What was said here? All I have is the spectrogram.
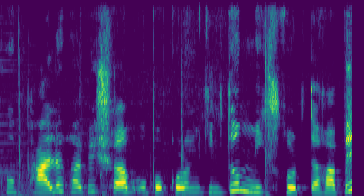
খুব ভালোভাবে সব উপকরণ কিন্তু মিক্স করতে হবে।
